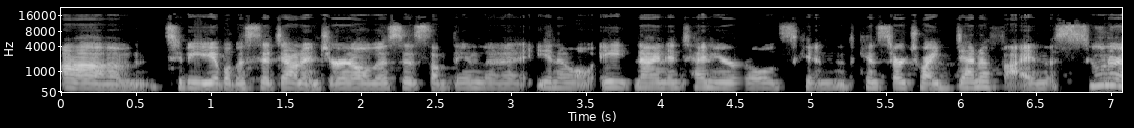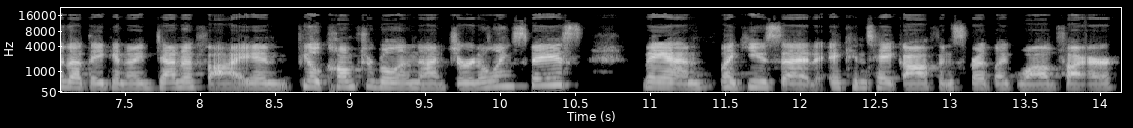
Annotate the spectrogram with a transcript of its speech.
um, to be able to sit down and journal. This is something that you know eight, nine, and ten year olds can can start to identify, and the sooner that they can identify and feel comfortable in that journaling space, man, like you said, it can take off and spread like wildfire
